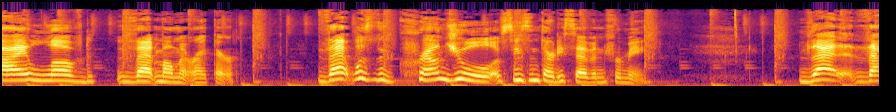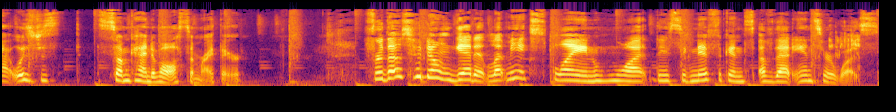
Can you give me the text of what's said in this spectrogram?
I loved that moment right there. That was the crown jewel of season 37 for me. That that was just some kind of awesome right there. For those who don't get it, let me explain what the significance of that answer was.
